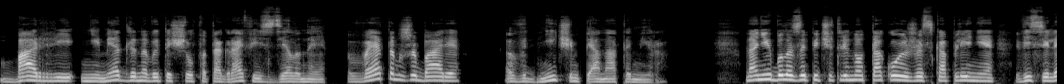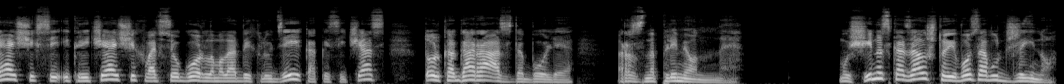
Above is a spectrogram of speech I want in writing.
Барри немедленно вытащил фотографии, сделанные в этом же баре в дни чемпионата мира. На них было запечатлено такое же скопление веселящихся и кричащих во все горло молодых людей, как и сейчас, только гораздо более разноплеменное. Мужчина сказал, что его зовут Джино.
